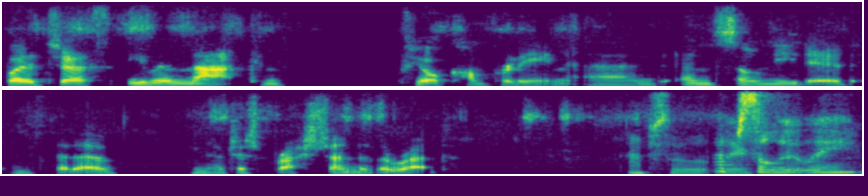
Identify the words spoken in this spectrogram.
but just even that can feel comforting and and so needed instead of you know just brushed under the rug absolutely. Absolutely.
